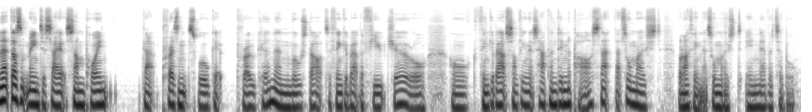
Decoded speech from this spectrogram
And that doesn't mean to say at some point that presence will get broken and we'll start to think about the future or or think about something that's happened in the past that that's almost well I think that's almost inevitable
